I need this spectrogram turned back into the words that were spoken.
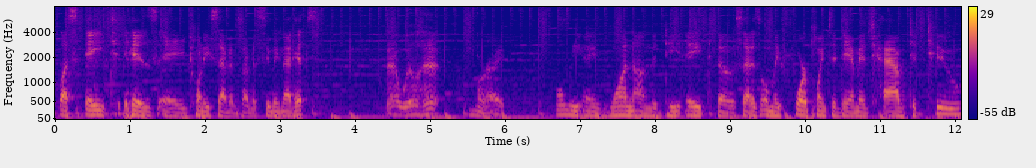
plus 8 is a 27, so I'm assuming that hits. That will hit. All right. Only a 1 on the d8, though, so that is only 4 points of damage, halved to 2.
